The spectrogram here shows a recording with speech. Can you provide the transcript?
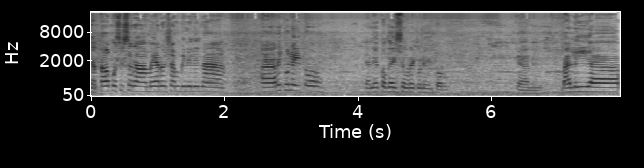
Yan, tapos si Sir, ah, mayroon siyang binili na ah, regulator. Yan, ito guys yung regulator. Yan. Bali, ah,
